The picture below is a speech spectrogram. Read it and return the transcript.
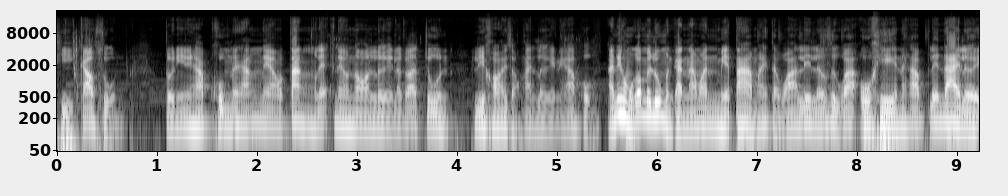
T90 ตัวนี้นะครับคุมได้ทั้งแนวตั้งและแนวนอนเลย แล้วก็จูนรีคอร์ให้สองอันเลยนะครับผม อันนี้ผมก็ไม่รู้เหมือนกันนะมันเมตาไหมแต่ว่าเล่นแล้วรู้สึกว่าโอเคนะครับเล่นได้เลย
